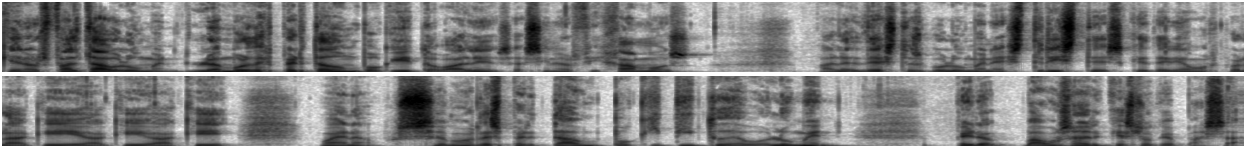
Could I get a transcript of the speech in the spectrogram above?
que nos falta volumen. Lo hemos despertado un poquito, ¿vale? O sea, si nos fijamos, ¿vale? De estos volúmenes tristes que teníamos por aquí, aquí o aquí, bueno, pues hemos despertado un poquitito de volumen, pero vamos a ver qué es lo que pasa.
